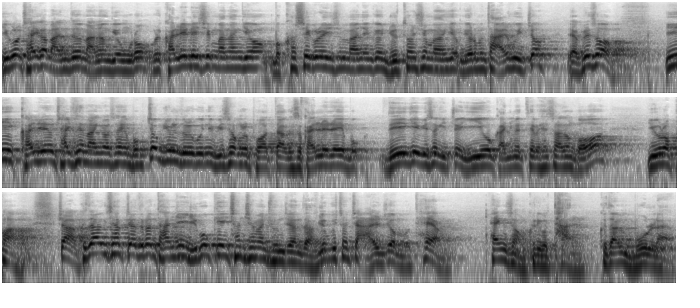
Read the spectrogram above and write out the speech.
이걸 자기가 만든 만원경으로 우리 갈릴리식 만원경, 뭐 커세그레이식 만원경, 뉴턴식 만원경 여러분 다 알고 있죠? 자, 그래서 이 갈릴레오 자신의 만경상에 목적지를 들고 있는 위성을 보았다. 그래서 갈릴레의 네 개 위성 있죠? 이오 가니메테를 해소하는 거. 유로파. 자, 그 당시 학자들은 단지 일곱 개의 천체만 존재한다. 일곱 개 천체 알죠? 뭐 태양, 행성, 그리고 달. 그 다음에 몰라요.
